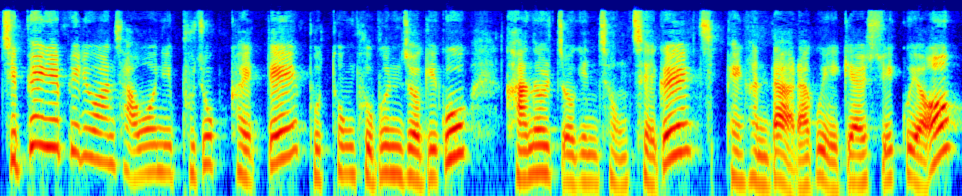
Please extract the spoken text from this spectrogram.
집행에 필요한 자원이 부족할 때 보통 부분적이고 간헐적인 정책을 집행한다라고 얘기할 수 있고요.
